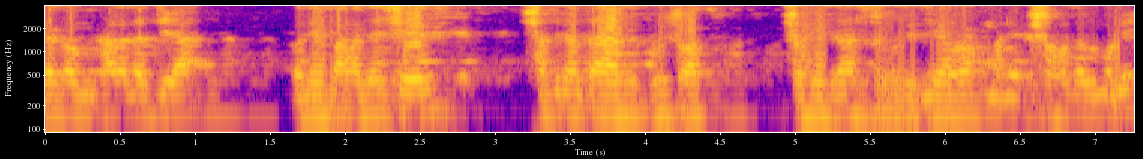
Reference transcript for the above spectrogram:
বেগম খালেদা জিয়া, উনি বাংলাদেশের স্বাধীনতার ঘোষক, শহীদ রাষ্ট্রপতি জিয়াউর রহমানের সহদলমণি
